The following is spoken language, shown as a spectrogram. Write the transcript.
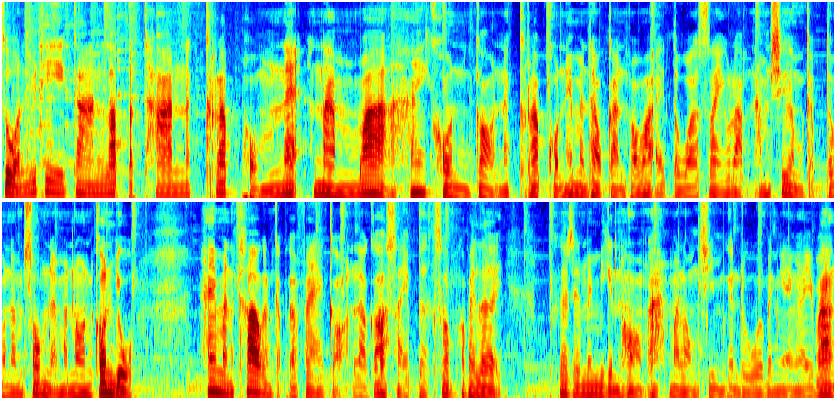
ส่วนวิธีการรับประทานนะครับผมแนะนำว่าให้คนก่อนนะครับ คนให้มันเท่ากันเพราะว่าไอตัวไซรัปน้ำเชื่อมกับตัวน้ำส้มเนี่ยมันนอนก้นอยู่ ให้มันเข้ากันกับกาแฟก่อน แล้วก็ใส่เปลือกส้มเข้าไปเลย เพื่อจะไม่มีกลิ่นหอมอะมาลองชิมกันดูว่าเป็นไงไงบ้าง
